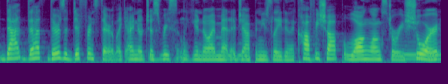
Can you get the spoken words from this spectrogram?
that that there's a difference there. Like i know just mm-hmm. recently you know i met a mm-hmm. japanese lady in a coffee mm-hmm. shop. Long long story short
